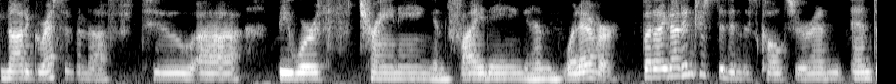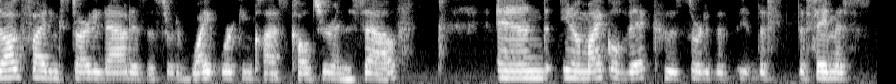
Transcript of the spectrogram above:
not aggressive enough to uh, be worth training and fighting and whatever but I got interested in this culture, and, and dogfighting started out as a sort of white working class culture in the South. And, you know, Michael Vick, who's sort of the, the, the famous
